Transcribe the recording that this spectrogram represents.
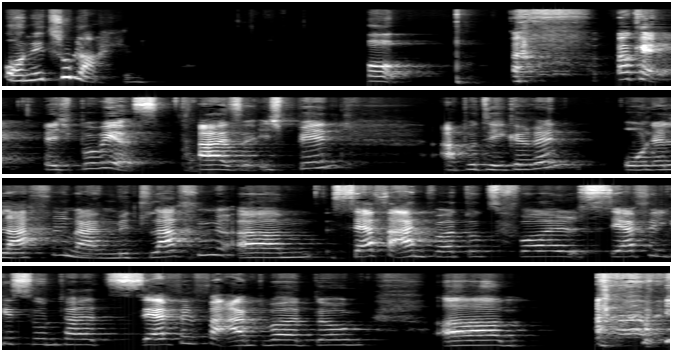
ohne zu lachen? Oh, okay, ich probiere es. Also, ich bin Apothekerin, ohne Lachen, nein, mit Lachen. Ähm, sehr verantwortungsvoll, sehr viel Gesundheit, sehr viel Verantwortung. Ähm, aber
